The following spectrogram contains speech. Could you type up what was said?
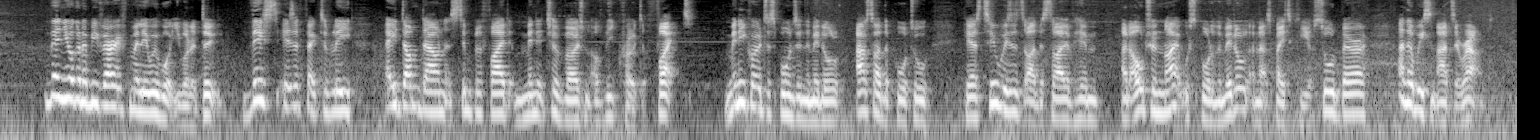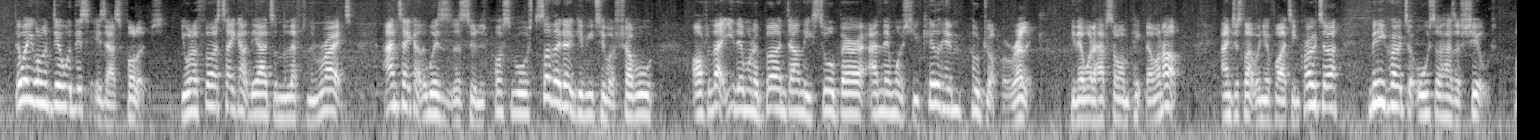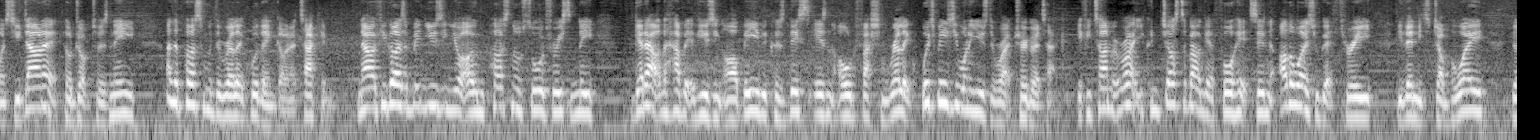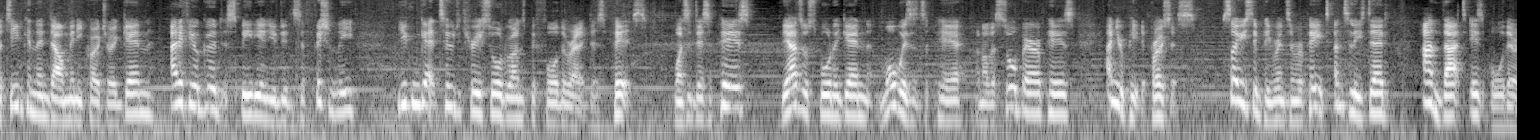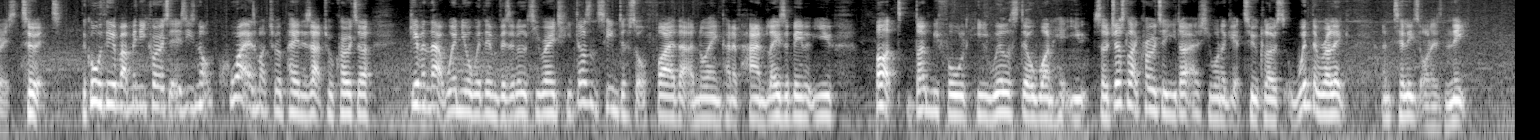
then you're going to be very familiar with what you want to do. This is effectively a dumbed down, simplified miniature version of the Crota fight. Mini Crota spawns in the middle, outside the portal. He has two wizards either side of him. An Ultra Knight will spawn in the middle, and that's basically your sword bearer, and there'll be some ads around. The way you want to deal with this is as follows. You want to first take out the ads on the left and the right, and take out the wizards as soon as possible, so they don't give you too much trouble. After that, you then want to burn down the sword bearer, and then once you kill him, he'll drop a relic. You then want to have someone pick that one up. And just like when you're fighting Crota, Mini Crota also has a shield. Once you down it, he'll drop to his knee, and the person with the relic will then go and attack him. Now, if you guys have been using your own personal swords recently, Get out of the habit of using RB because this is an old-fashioned relic, which means you want to use the right trigger attack. If you time it right, you can just about get 4 hits in, otherwise you'll get 3, you then need to jump away, your team can then down Mini Crota again, and if you're good, speedy and you did sufficiently, you can get 2 to 3 sword runs before the relic disappears. Once it disappears, the ads will spawn again, more wizards appear, another sword bearer appears, and you repeat the process. So you simply rinse and repeat until he's dead, and that is all there is to it. The cool thing about Mini Crota is he's not quite as much of a pain as actual Crota, given that when you're within visibility range, he doesn't seem to sort of fire that annoying kind of hand laser beam at you, but don't be fooled, he will still one-hit you. So just like Crota, you don't actually want to get too close with the Relic until he's on his knee.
